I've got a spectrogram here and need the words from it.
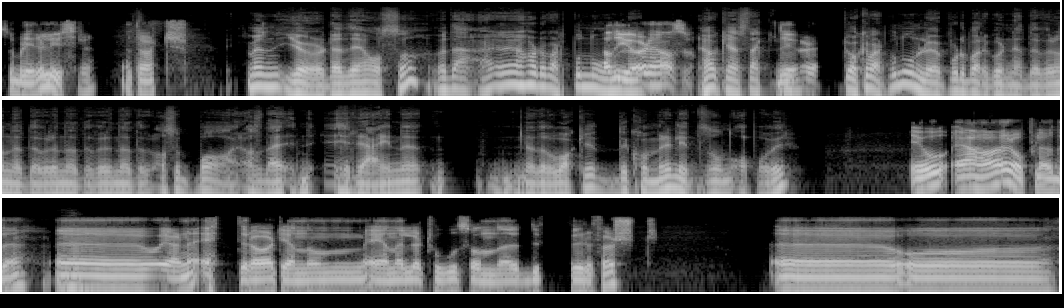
så blir det lysere etter hvert. Men gjør det det også? Det er, har du vært på noen Ja, det gjør det, altså. Ja, okay, det er, det gjør. Du har ikke vært på noen løp hvor du bare går nedover og nedover og nedover? og nedover. Altså, bare, altså Det er en rein nedoverbakke. Det kommer en liten sånn oppover? Jo, jeg har opplevd det. Ja. Eh, og gjerne etter å ha vært gjennom en eller to sånne dupper først. Eh, og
